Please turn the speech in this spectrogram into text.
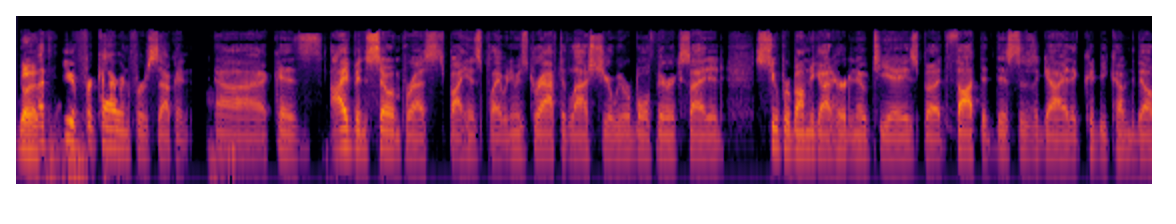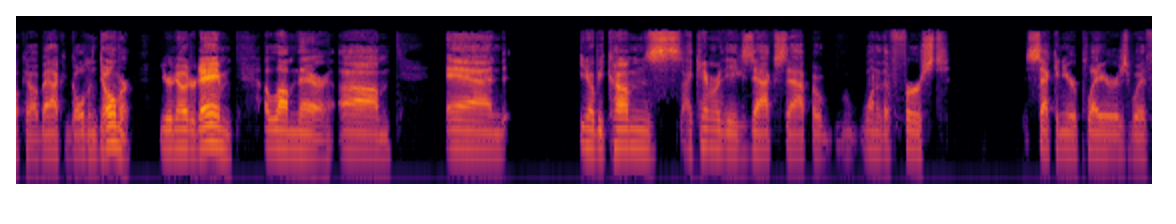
go ahead. Let's do it for Kyren for a second because uh, I've been so impressed by his play. When he was drafted last year, we were both very excited. Super bummed he got hurt in OTAs, but thought that this is a guy that could become the bell cow back, a Golden Domer. You're Notre Dame alum there. Um, and, you know, becomes, I can't remember the exact stat, but one of the first second year players with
